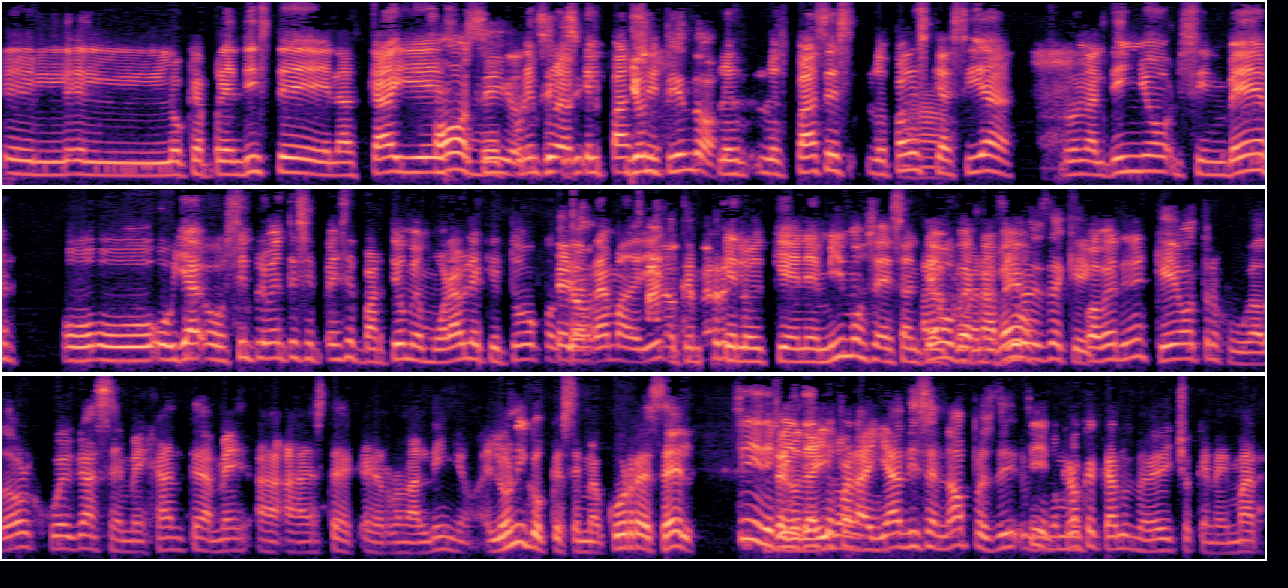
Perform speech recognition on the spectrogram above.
el, lo que aprendiste en las calles, oh, por ejemplo aquel pase, yo entiendo. Los, pases, los pases que hacía Ronaldinho sin ver, o, o, ya, o simplemente ese, ese, partido memorable que tuvo contra el Real Madrid, que, lo, que en el mismo Santiago Bernabéu. Es de que, ¿Qué otro jugador juega semejante a, a, este eh, Ronaldinho? El único que se me ocurre es él. Sí, pero de ahí para allá dicen, no, pues creo que Carlos me había dicho que Neymar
